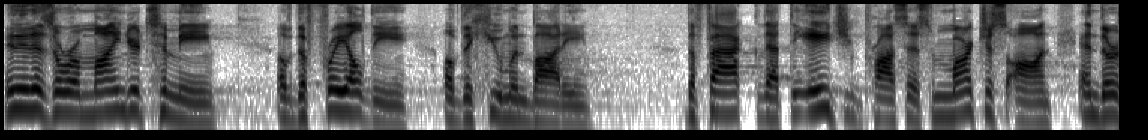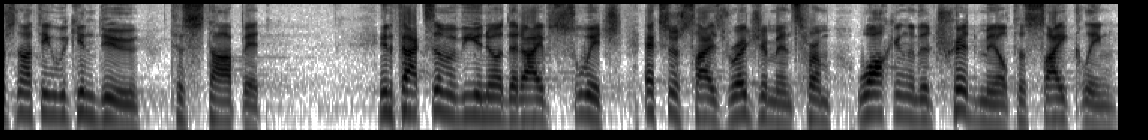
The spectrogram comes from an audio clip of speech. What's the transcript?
And it is a reminder to me of the frailty of the human body. The fact that the aging process marches on and there's nothing we can do to stop it. In fact, some of you know that I've switched exercise regimens from walking on the treadmill to cycling.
